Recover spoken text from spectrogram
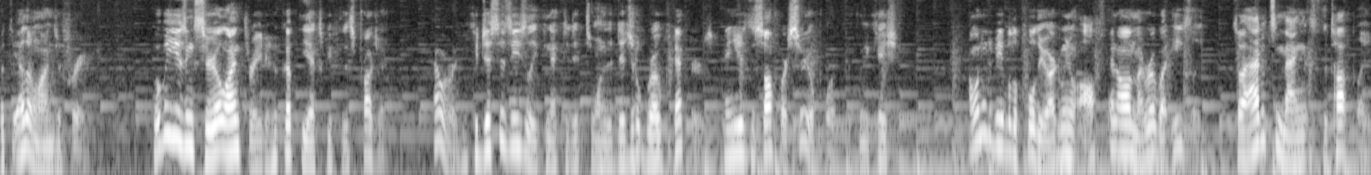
but the other lines are free. We'll be using serial line 3 to hook up the XBee for this project. However, you could just as easily connect it to one of the digital Grove connectors and use the software serial port for communication. I wanted to be able to pull the Arduino off and on my robot easily, so I added some magnets to the top plate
